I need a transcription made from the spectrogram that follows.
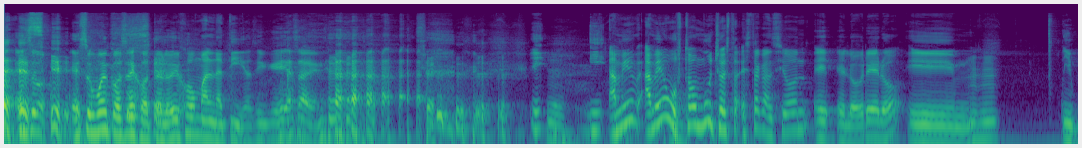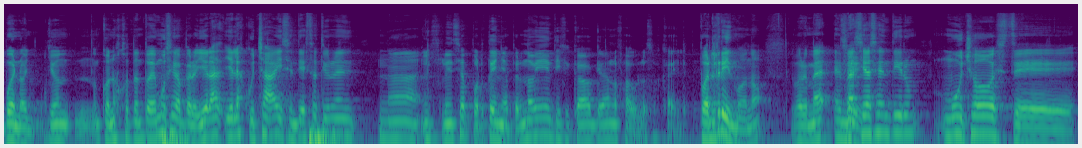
es, un, buen consejo, te lo dijo Malnati, así que ya saben. y, y a, mí, a mí me gustó mucho esta, esta canción, El, Obrero, y, y bueno, yo no conozco tanto de música, pero yo la, yo la escuchaba y sentía que esto tiene una, influencia porteña, pero no había identificado que eran los fabulosos Kyle. Por el ritmo, ¿no? Porque me, hacía sentir mucho este,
